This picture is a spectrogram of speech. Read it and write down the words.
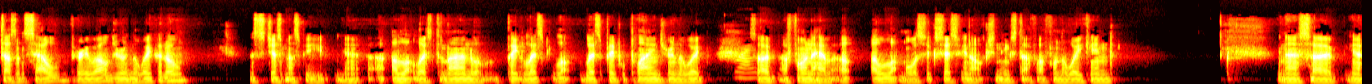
doesn't sell very well during the week at all. This just must be you know, a, a lot less demand or people less lot less people playing during the week. Right. So I, I find I have a, a lot more success in auctioning stuff off on the weekend. You know, so you know,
